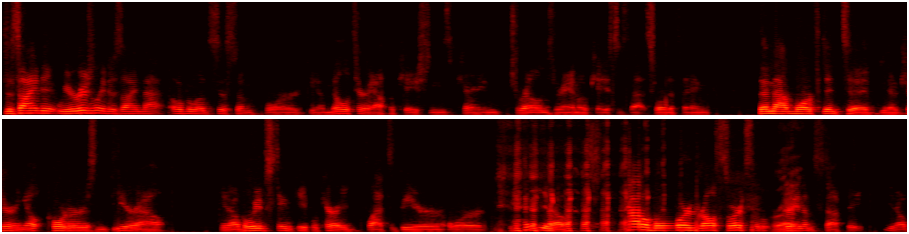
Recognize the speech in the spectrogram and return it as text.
designed it. We originally designed that overload system for, you know, military applications, carrying drones or ammo cases, that sort of thing then that morphed into you know carrying elk quarters and deer out you know but we've seen people carry flats of beer or you know paddle board or all sorts of Right. random stuff that you know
